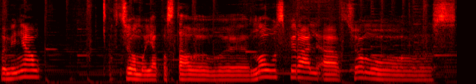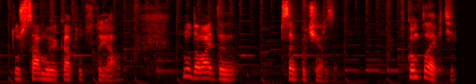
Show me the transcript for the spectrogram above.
поміняв. В цьому я поставив е, нову спіраль, а в цьому ту ж саму, яка тут стояла. Ну, давайте все по черзі. В комплекті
